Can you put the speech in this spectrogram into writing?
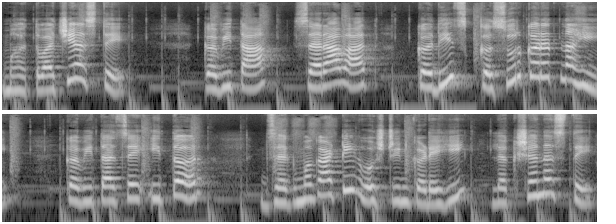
महत्त्वाची असते. कविता सरावात कधीच कसूर करत नाही. कविताचे इतर झगमगाटी गोष्टींकडेही लक्ष नसते.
